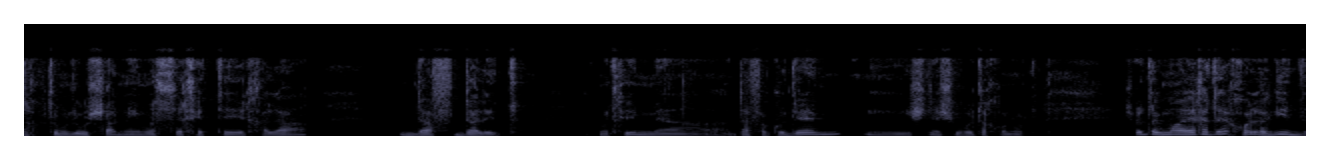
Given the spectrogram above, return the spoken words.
אנחנו תלמוד ירושלמי, מסכת אה, חלה, דף ד'. מתחילים מהדף הקודם, משני שורות אחרונות. שואלת הגמרא, איך אתה יכול להגיד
